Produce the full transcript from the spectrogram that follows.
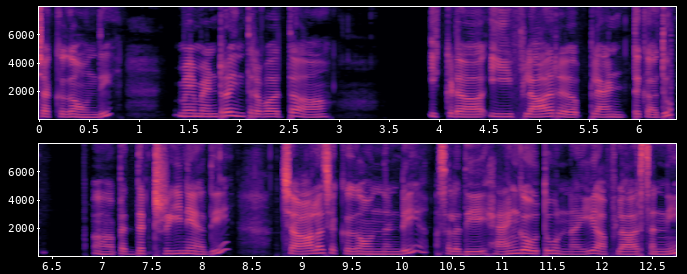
చక్కగా ఉంది. మేము ఎంటర్ అయిన తర్వాత ఇక్కడ ఈ ఫ్లవర్ ప్లాంట్ కాదు. పెద్ద ట్రీనే అది. చాలా చక్కగా ఉందండి. అసలు అది హ్యాంగ్ అవుతూ ఉన్నాయి ఆ ఫ్లవర్స్ అన్నీ.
